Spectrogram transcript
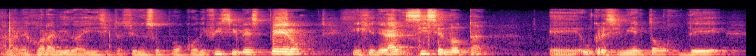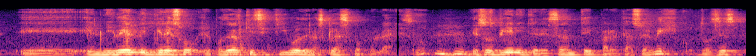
a lo mejor ha habido ahí situaciones un poco difíciles, pero en general sí se nota eh, un crecimiento de eh, el nivel de ingreso, el poder adquisitivo de las clases populares. Eso es bien interesante para el caso de México. Entonces,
